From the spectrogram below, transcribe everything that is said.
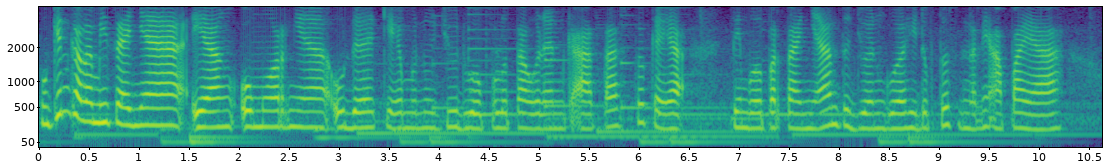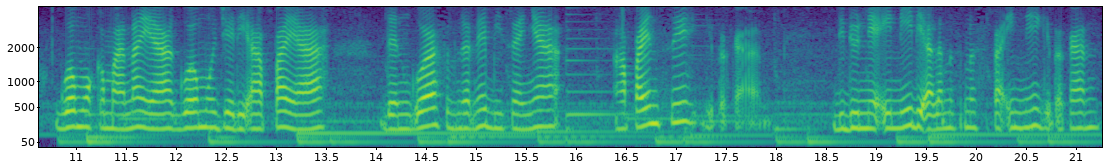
Mungkin kalau misalnya yang umurnya udah kayak menuju 20 tahunan ke atas tuh kayak timbul pertanyaan tujuan gue hidup tuh sebenarnya apa ya gue mau ke mana ya gue mau jadi apa ya dan gue sebenarnya bisanya ngapain sih gitu kan. Di dunia ini di alam semesta ini gitu kan.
